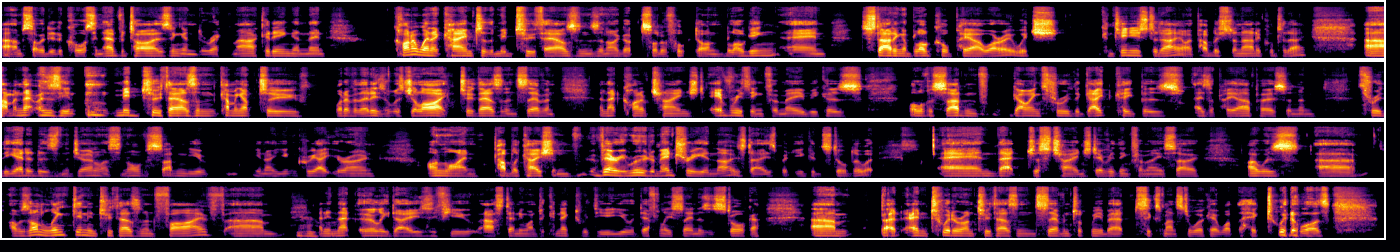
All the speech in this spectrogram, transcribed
Um, so i did a course in advertising and direct marketing and then kind of when it came to the mid 2000s and I got sort of hooked on blogging and starting a blog called PR Warrior, which continues today. I published an article today, um, and that was in mid 2000, coming up to whatever that is. It was July 2007, and that kind of changed everything for me because all of a sudden, going through the gatekeepers as a PR person and through the editors and the journalists, and all of a sudden you you know you can create your own online publication. Very rudimentary in those days, but you could still do it, and that just changed everything for me. So I was uh, I was on LinkedIn in 2005, um, yeah. and in that early days, if you asked anyone to connect with you, you were definitely seen as a stalker. Um, but and Twitter on 2007 took me about six months to work out what the heck Twitter was,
